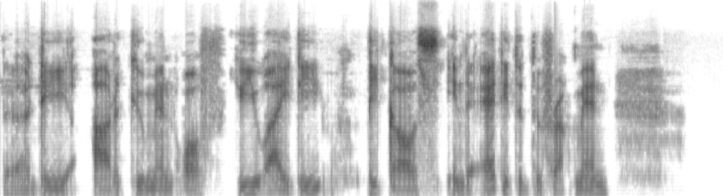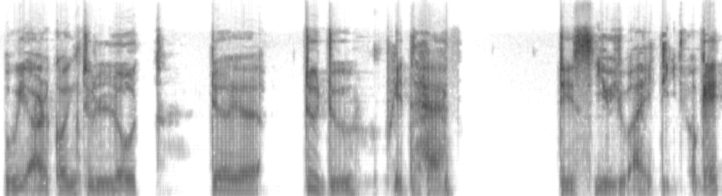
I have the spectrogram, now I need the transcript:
the argument of UUID because in the edit to the fragment we are going to load the to do with have this UUID okay?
